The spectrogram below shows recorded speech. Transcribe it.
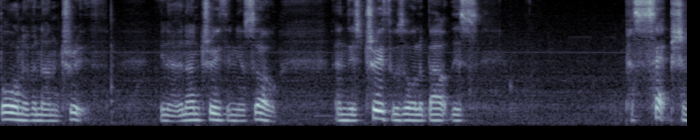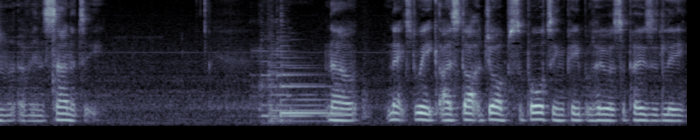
born of an untruth you know, an untruth in your soul. And this truth was all about this perception of insanity. Now, next week I start a job supporting people who are supposedly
